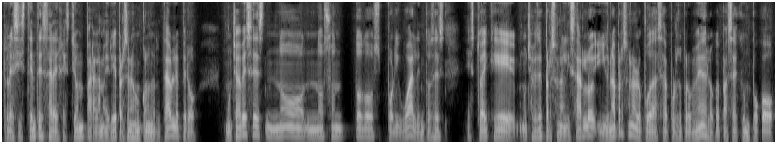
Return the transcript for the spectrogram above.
resistentes a la digestión para la mayoría de personas con colon irritable, pero muchas veces no, no son todos por igual. Entonces, esto hay que muchas veces personalizarlo y una persona lo puede hacer por su propio medio. Lo que pasa es que un poco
